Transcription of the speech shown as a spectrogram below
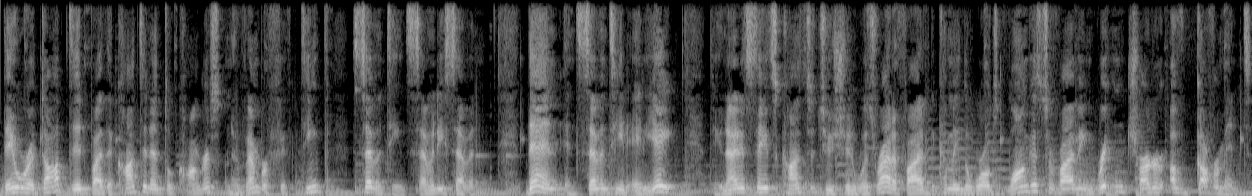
They were adopted by the Continental Congress on November 15, 1777. Then, in 1788, the United States Constitution was ratified, becoming the world's longest surviving written charter of government.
